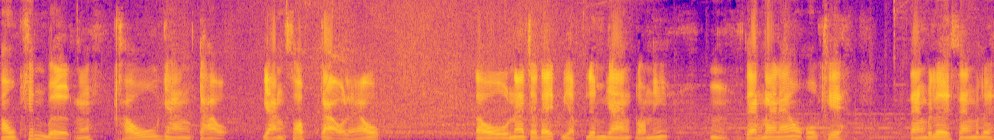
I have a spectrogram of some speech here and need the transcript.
เอาเคนเบิร์กนะ เขายางเก่ายางซอฟต์เก่าแล้ว เราน่าจะได้เปรียบเรื่องยางตอนนี้ อืมแซงได้แล้ว โอเคแซงไปเลยแซงไปเลย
